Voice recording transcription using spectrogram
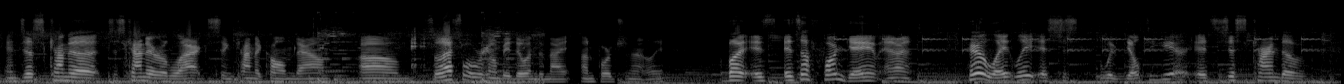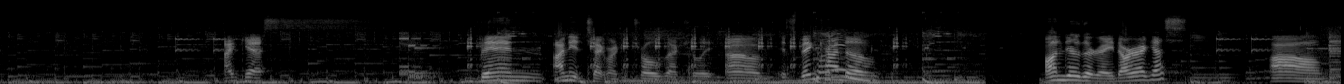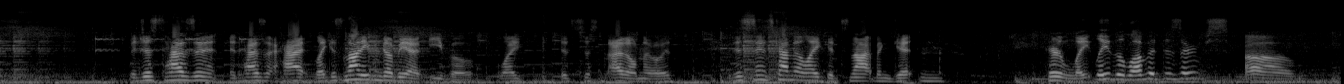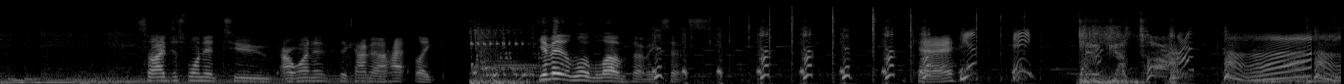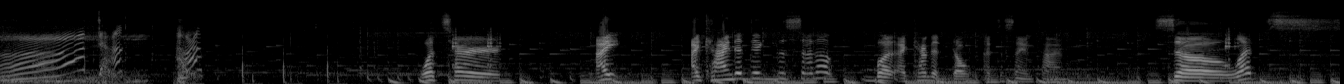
and just kind of just kind of relax and kind of calm down. Um, so that's what we're gonna be doing tonight, unfortunately. But it's it's a fun game, and here lately, it's just with Guilty Gear, it's just kind of, I guess, been. I need to check my controls actually. Um, it's been kind of under the radar, I guess. Um, it just hasn't, it hasn't had, like, it's not even gonna be at EVO. Like, it's just, I don't know, it, it just seems kind of like it's not been getting here lately the love it deserves. Um, so I just wanted to, I wanted to kind of, like, give it a little love, if that makes sense. Okay. What's her... I... I kind of dig the setup, but I kind of don't at the same time. So, let's...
